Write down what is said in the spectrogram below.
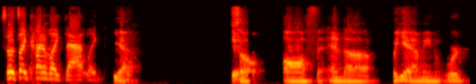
So it's like kind of like that, like yeah. Yeah. So off and uh, but yeah, I mean we're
